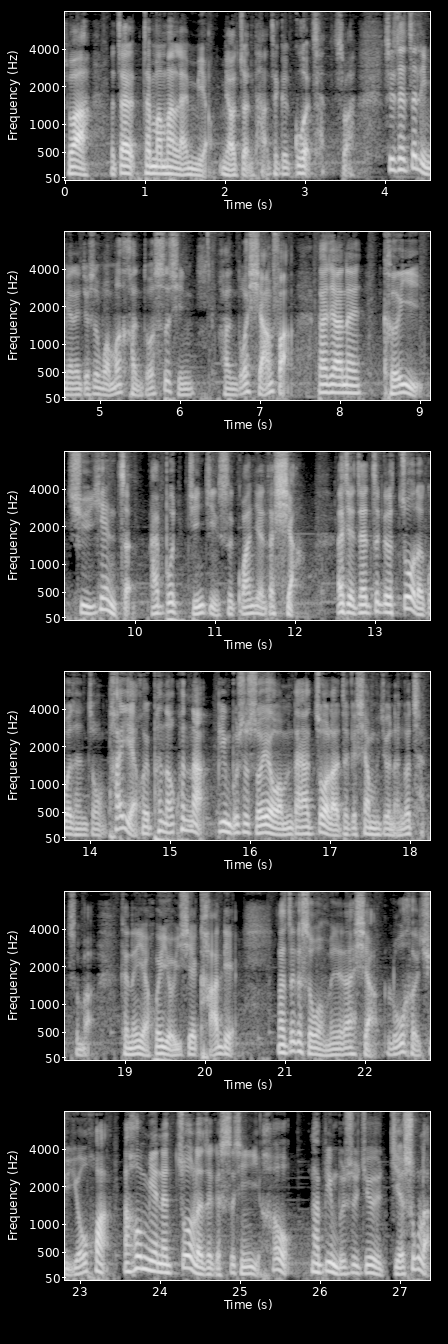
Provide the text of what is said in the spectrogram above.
是吧？我再再慢慢来瞄瞄准它这个过程是吧？所以在这里面呢，就是我们很多事情、很多想法，大家呢可以去验证，而不仅仅是关键在想，而且在这个做的过程中，他也会碰到困难，并不是所有我们大家做了这个项目就能够成，是吧？可能也会有一些卡点。那这个时候我们也在想如何去优化。那后面呢，做了这个事情以后。那并不是就结束了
